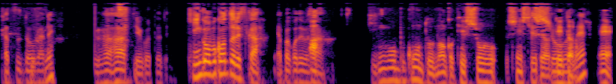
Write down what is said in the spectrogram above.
活動がね。うわーっていうことで。キングオブコントですか？やっぱ小出部さん。キングオブコントなんか決勝進出者が出たらね。うん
